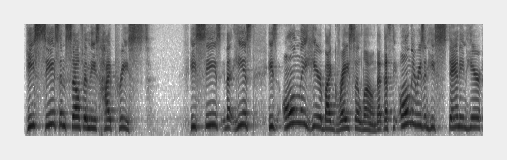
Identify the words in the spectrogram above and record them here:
He sees himself in these high priests. He sees that he is he's only here by grace alone. That, that's the only reason he's standing here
